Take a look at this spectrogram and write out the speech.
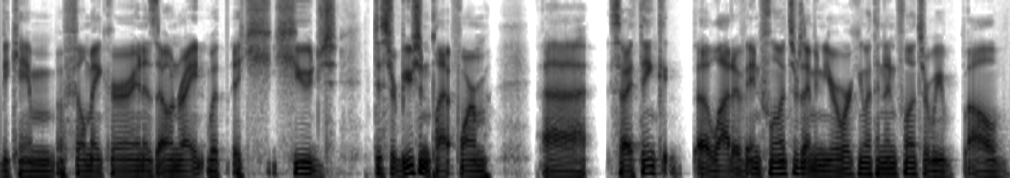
became a filmmaker in his own right with a huge distribution platform uh, so i think a lot of influencers i mean you're working with an influencer we've all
